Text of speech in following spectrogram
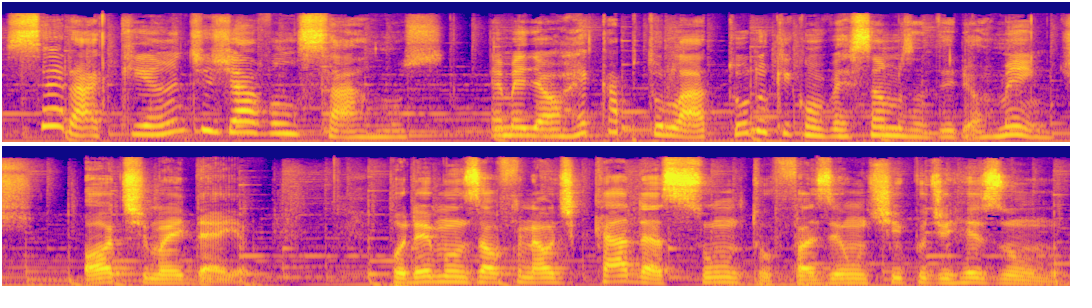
Será que antes de avançarmos, é melhor recapitular tudo o que conversamos anteriormente? Ótima ideia. Podemos, ao final de cada assunto, fazer um tipo de resumo,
